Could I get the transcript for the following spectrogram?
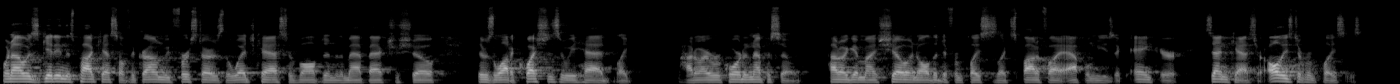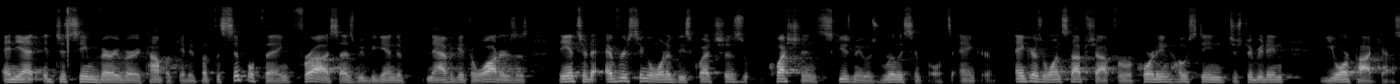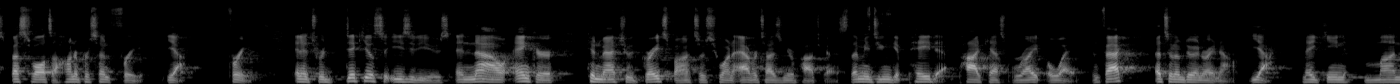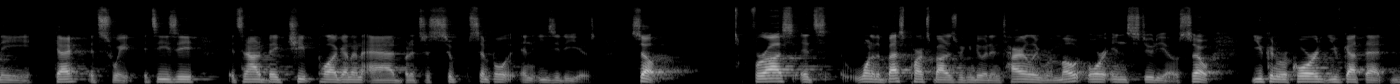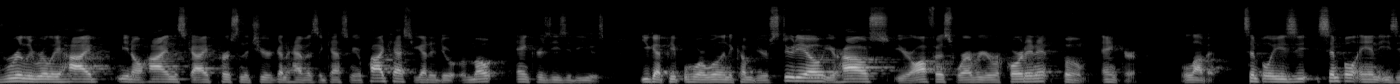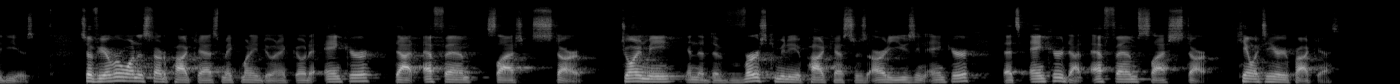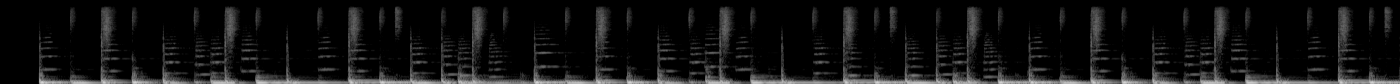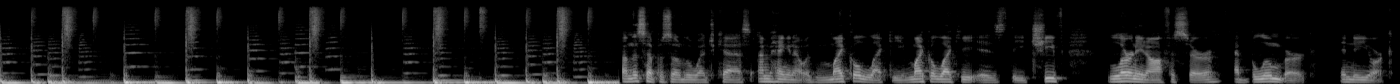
When I was getting this podcast off the ground, we first started as the Wedgecast, evolved into the Matt Baxter Show. There was a lot of questions that we had, like how do I record an episode? How do I get my show into all the different places like Spotify, Apple Music, Anchor, Zencastr, all these different places? And yet it just seemed very, very complicated. But the simple thing for us as we began to navigate the waters is the answer to every single one of these questions questions, excuse me, was really simple. It's Anchor. Anchor is a one-stop shop for recording, hosting, distributing your podcast. Best of all, it's 100% free. Yeah, free. And it's ridiculously easy to use. And now Anchor can match you with great sponsors who want to advertise on your podcast. That means you can get paid at podcast right away. In fact, that's what I'm doing right now. Yeah, making money. Okay, it's sweet. It's easy. It's not a big cheap plug on an ad, but it's just simple and easy to use. So for us, it's one of the best parts about it is we can do it entirely remote or in studio. So you can record. You've got that really really high you know high in the sky person that you're going to have as a guest on your podcast. You got to do it remote. Anchor is easy to use. You got people who are willing to come to your studio your house your office wherever you're recording it. Boom anchor. Love it. Simple easy simple and easy to use. So if you ever want to start a podcast make money doing it go to anchor.fm slash start. Join me in the diverse community of podcasters already using anchor. That's anchor.fm slash start. Can't wait to hear your podcast On this episode of the Wedgecast, I'm hanging out with Michael Leckie. Michael Leckie is the Chief Learning Officer at Bloomberg in New York.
